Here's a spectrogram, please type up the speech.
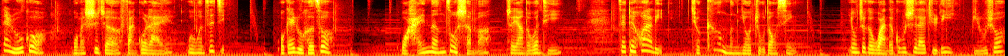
但如果我们试着反过来问问自己：我该如何做？我还能做什么？这样的问题，在对话里。就更能有主动性。用这个碗的故事来举例，比如说，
